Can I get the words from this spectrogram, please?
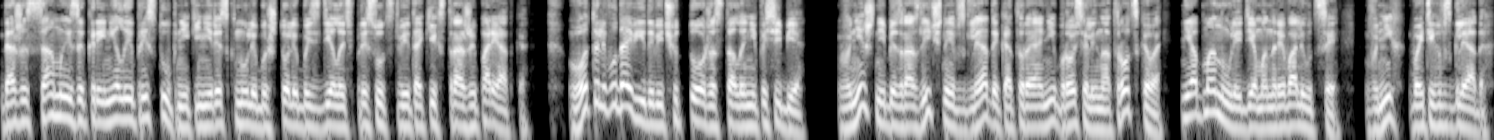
Даже самые закоренелые преступники не рискнули бы что-либо сделать в присутствии таких стражей порядка. Вот и Льву Давидовичу тоже стало не по себе. Внешне безразличные взгляды, которые они бросили на Троцкого, не обманули демона революции. В них, в этих взглядах,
